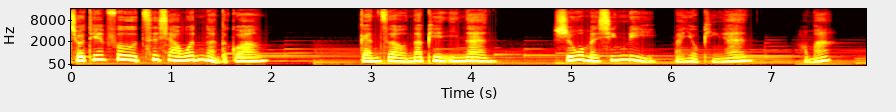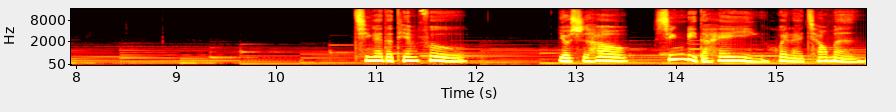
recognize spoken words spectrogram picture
求天父赐下温暖的光，赶走那片阴暗，使我们心里满有平安，好吗？亲爱的天父，有时候心里的黑影会来敲门，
